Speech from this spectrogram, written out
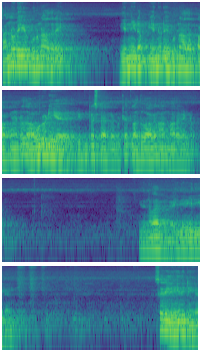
தன்னுடைய குருநாதரை என்னிடம் என்னுடைய குருநாதர் பார்க்கணுன்றது அவருடைய இன்ட்ரெஸ்டாக இருக்கிற பட்சத்தில் அதுவாக நான் மாற வேண்டும். இது நல்லா இருக்குங்க இது எழுதிக்கிறேன். சரி இது எழுதிட்டீங்க.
